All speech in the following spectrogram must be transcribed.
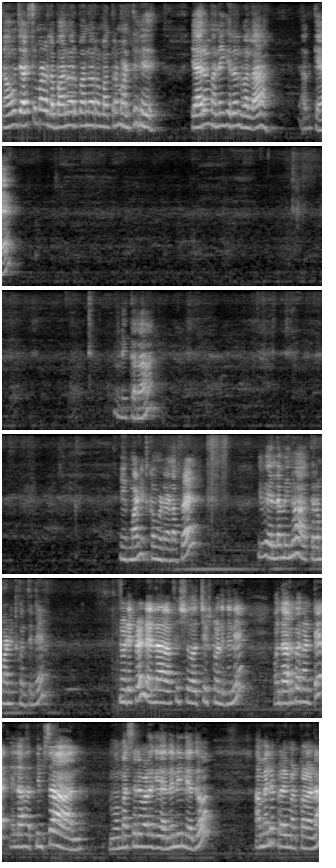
ನಾವು ಜಾಸ್ತಿ ಮಾಡಲ್ಲ, ಭಾನುವಾರ ಭಾನುವಾರ ಮಾತ್ರ ಮಾಡ್ತೀವಿ. ಯಾರೂ ಮನೆಗಿರಲ್ವಲ್ಲ ಅದಕ್ಕೆ. ನೋಡಿ ಥರ. ಈಗ ಮಾಡಿಟ್ಕೊಂಬಿಡೋಣ ಫ್ರೆಂಡ್. ಇವೆಲ್ಲ ಮೀನು ಆ ಥರ ಮಾಡಿಟ್ಕೊತೀನಿ. ನೋಡಿ ಫ್ರೆಂಡ್, ಎಲ್ಲ ಫಿಶ್ ಹಚ್ಚಿಟ್ಕೊಂಡಿದ್ದೀನಿ. ಒಂದು ಅರ್ಧ ಗಂಟೆ, ಇಲ್ಲ ಹತ್ತು ನಿಮಿಷ, ಮಸಾಲೆ ಒಳಗೆ ನೆನೆಯಲಿ ಅದು. ಆಮೇಲೆ ಫ್ರೈ ಮಾಡ್ಕೊಳ್ಳೋಣ.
